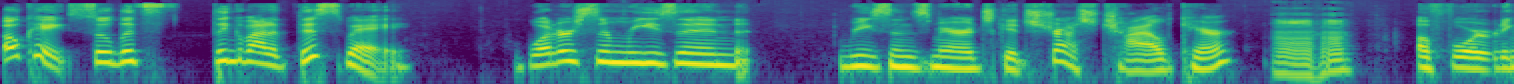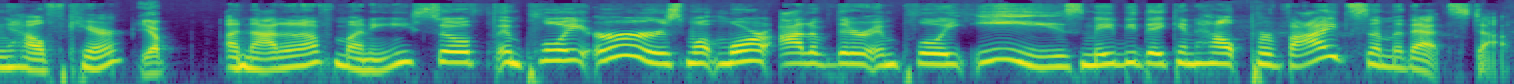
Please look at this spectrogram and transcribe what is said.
okay, so let's think about it this way. What are some reason reasons marriage gets stressed? Childcare, Mhm. affording health care, Yep. Uh, not enough money. So if employers want more out of their employees, maybe they can help provide some of that stuff.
